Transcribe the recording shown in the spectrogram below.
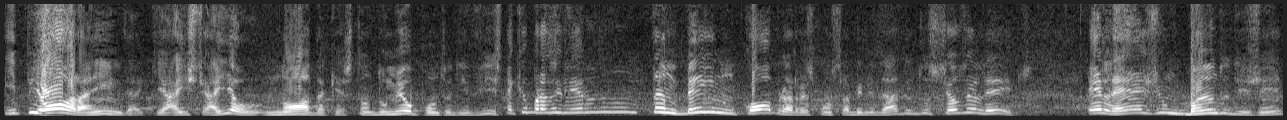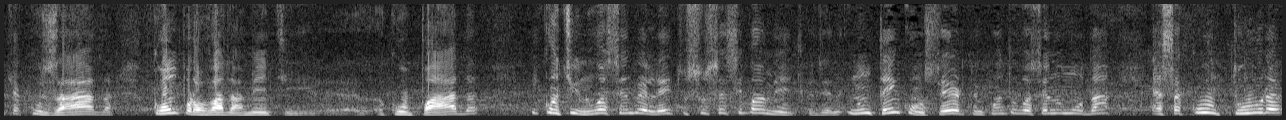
E pior ainda, que aí, aí, é o nó da questão, do meu ponto de vista, é que o brasileiro não, também não cobra a responsabilidade dos seus eleitos. Elege um bando de gente acusada, comprovadamente eh, culpada, e continua sendo eleito sucessivamente. Quer dizer, não tem conserto enquanto você não mudar essa cultura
